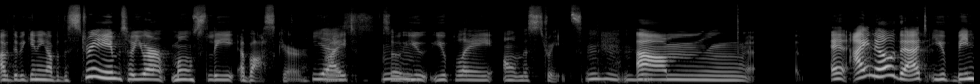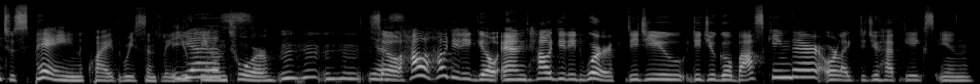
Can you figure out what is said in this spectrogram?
of the beginning of the stream so you are mostly a busker right Yes, so mhm. you you play on the streets Mhm, mhm. um and i know that you've been to spain quite recently. You've been on Yes, tour. Mhm, mhm, so how how did it go? And how did it work? Did you did you go busking there? Or like did you have gigs in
